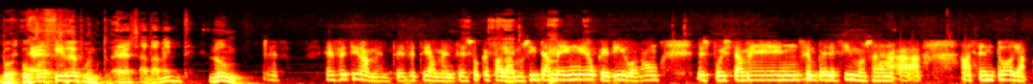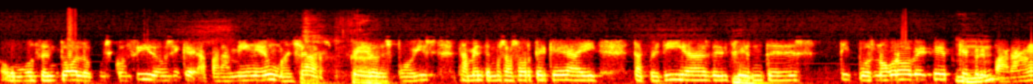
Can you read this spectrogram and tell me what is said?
bo, o eh, cocido e punto. Exactamente. Non. Efectivamente, efectivamente, eso que falamos e tamén é o que digo, non? Despois tamén sempre decimos a, a, a centola ou o centolo pois cocido, así que para min é un manxar, claro. pero despois tamén temos a sorte que hai taperías de mm. diferentes mm tipos no Grove que, que uh -huh. preparan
